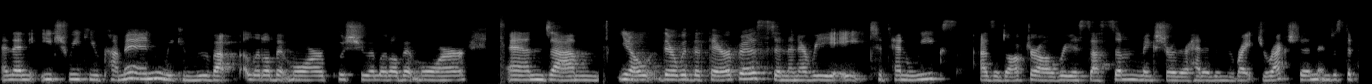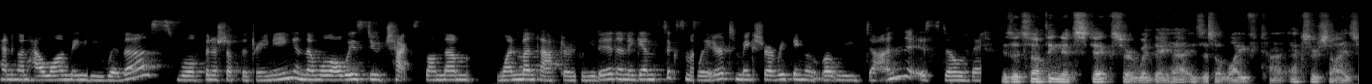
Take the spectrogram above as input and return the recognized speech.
And then each week you come in, we can move up a little bit more, push you a little bit more. And, um, you know, they're with the therapist. And then every eight to 10 weeks, as a doctor, I'll reassess them, make sure they're headed in the right direction. And just depending on how long they need to be with us, we'll finish up the training and then we'll always do checks on them one month after completed and again six months later to make sure everything what we've done is still there. Is it something that sticks or would they have is this a lifetime exercise?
